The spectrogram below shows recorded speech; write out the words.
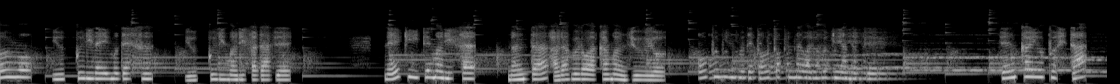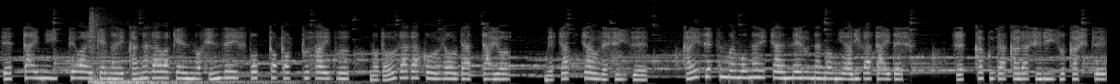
どうも、ゆっくりレ夢ムです。ゆっくりマリサだぜ。ねえ聞いてマリサ。なんだ腹黒赤まんじゅうよ。オープニングで唐突な悪口やめて。前回ウプした？絶対に行ってはいけない神奈川県の心霊スポットトップ5の動画が好評だったよ。めちゃくちゃ嬉しいぜ。解説間もないチャンネルなのにありがたいです。せっかくだからシリーズ化して、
